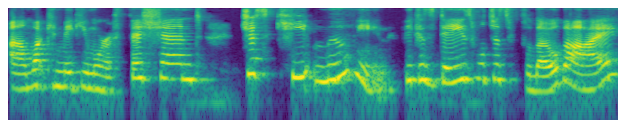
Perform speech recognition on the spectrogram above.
um, what can make you more efficient just keep moving because days will just flow by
